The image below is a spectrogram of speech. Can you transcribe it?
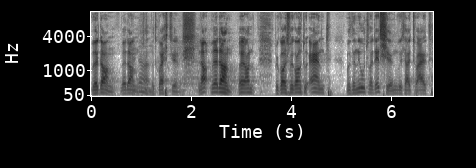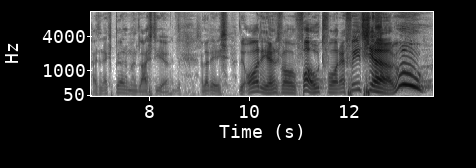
We're done. We're done, We're done. with questions. No, we're done. We're on because we're going to end with a new tradition which I tried as an experiment last year, and that is the audience will vote for a feature. Woo!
